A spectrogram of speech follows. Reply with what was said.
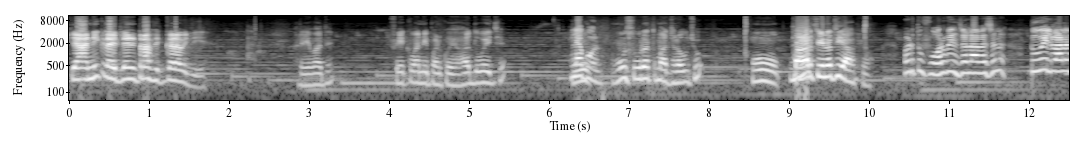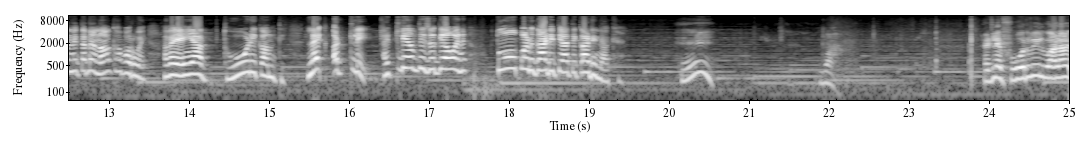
કે આ નીકળે એટલે એને ટ્રાફિક કરાવી દઈએ. રેવા દે ફેંકવાની પણ કોઈ હદ હોય છે. લે બોલ. હું સુરતમાં જ રહું છું. હું બહારથી નથી આવ્યો. પણ તું ફોર વ્હીલ ચલાવે છે ને ટુ વ્હીલ વાળાની તને ન ખબર હોય. હવે અહીંયા થોડીક આમથી લાઈક આટલી આટલી આમથી જગ્યા હોય ને તો પણ ગાડી ત્યાંથી કાઢી નાખે. હે? વાહ. એટલે ફોર વ્હીલ વાળા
